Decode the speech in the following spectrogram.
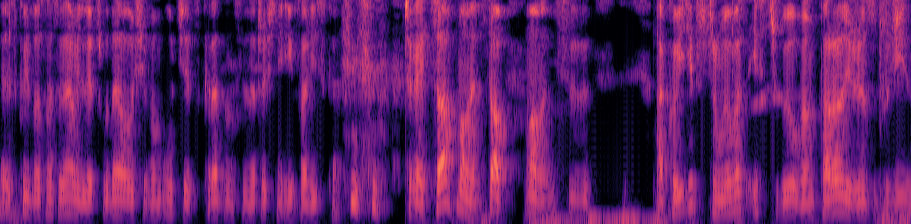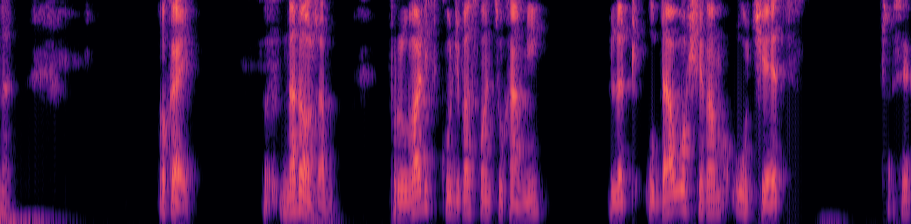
E, Skuć was łańcuchami, lecz udało się wam uciec, kradąc jednocześnie ich walizkę. Czekaj, co? Moment, stop, moment. Akolici przytrzymują was i wstrzykują wam paraliżującą truciznę. Okej. Nadążam. Próbowali skuć was łańcuchami, lecz udało się wam uciec, czasie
